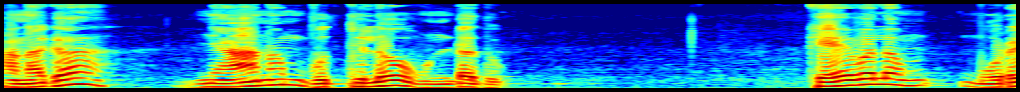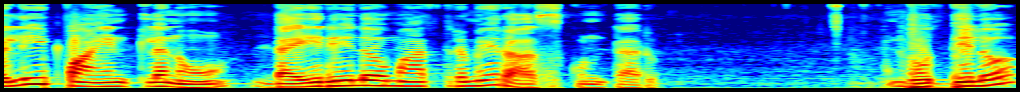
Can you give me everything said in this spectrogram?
అనగా జ్ఞానం బుద్ధిలో ఉండదు. కేవలం మురళీ పాయింట్లను డైరీలో మాత్రమే రాసుకుంటారు. బుద్ధిలో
